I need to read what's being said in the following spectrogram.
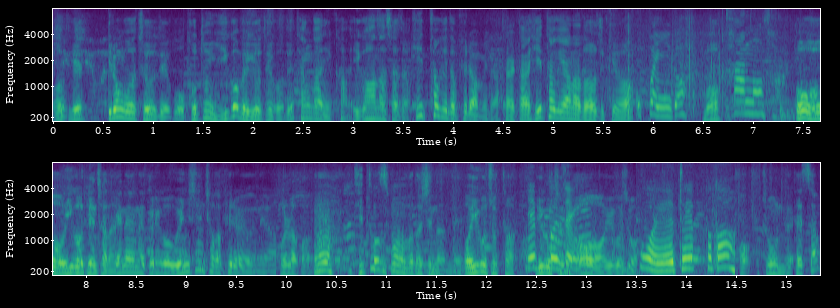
어떻게? 이런 거 줘도 되고 보통 이거 먹여도 되거든? 탄가니까? 이거 하나 사자. 히터기도 필요합니다. 자 일단 히터기 하나 넣어줄게요. 오빠 이거? 뭐? 산호사. 오, 오 이거 괜찮아 얘네는 그리고 은신처가 필요해요 은혜야 골라봐 어, 뒤통수만 봐도 신난데 어 이거 좋다 이거 예쁘지? 좋다 어 이거 좋아 우와 얘도 예쁘다. 어 좋은데? 됐어?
